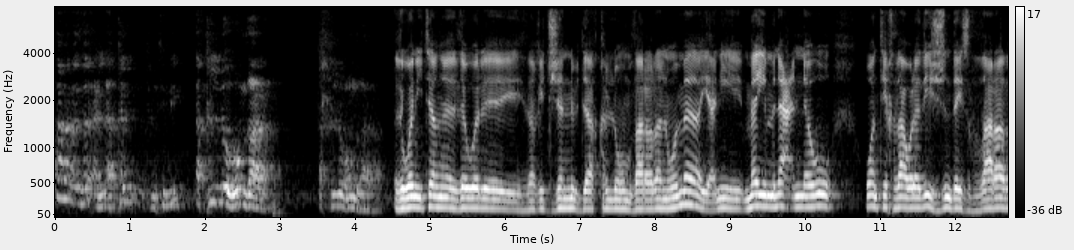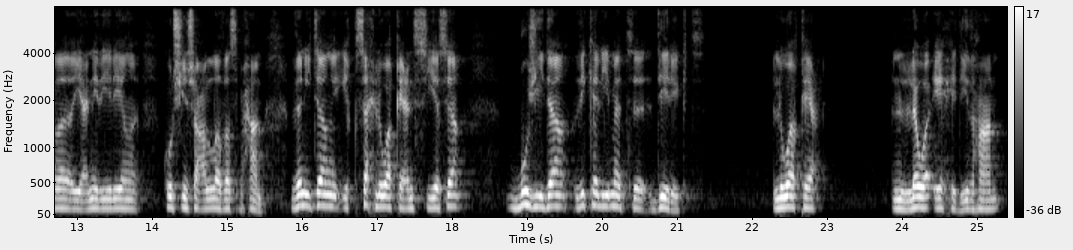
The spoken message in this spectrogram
على الأقل فهمتيني اقلوهم ضرر. اقلوهم ضرر. ذواني تا ذور اذا غي تجنب دا قلهم ضررا وما يعني ما يمنع أنه وانت خضع ولا ذي الجن دايس الضرر يعني ديري كل شيء إن شاء الله ذا سبحان. ذاني تا يقسح الواقع عن السياسة بوجد ذي كلمات ديريكت. الواقع اللوائح يظهر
